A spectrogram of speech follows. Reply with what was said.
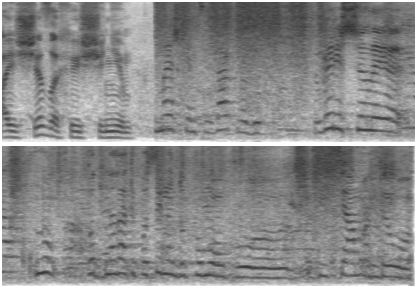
а й ще захищені. Мешканці закладу вирішили ну, надати посильну допомогу бійцям АТО.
